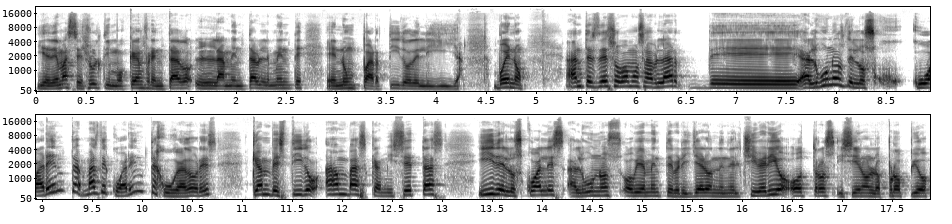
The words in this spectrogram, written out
y además el último que ha enfrentado lamentablemente en un partido de liguilla. Bueno, antes de eso vamos a hablar de algunos de los 40, más de 40 jugadores que han vestido ambas camisetas y de los cuales algunos obviamente brillaron en el chiverío, otros hicieron lo propio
